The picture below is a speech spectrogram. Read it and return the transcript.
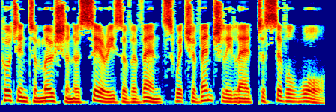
put into motion a series of events which eventually led to civil war.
